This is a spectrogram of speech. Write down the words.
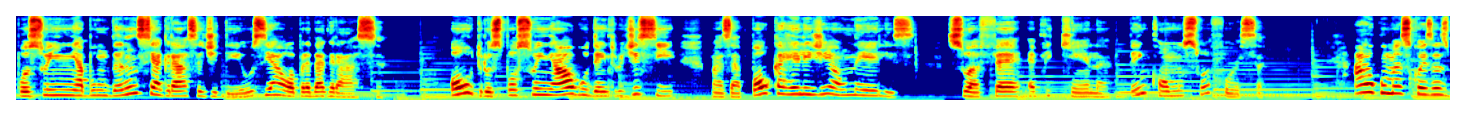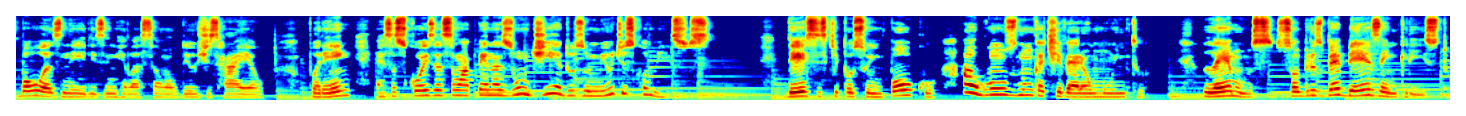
possuem em abundância a graça de Deus e a obra da graça. Outros possuem algo dentro de si, mas há pouca religião neles. Sua fé é pequena, bem como sua força. Há algumas coisas boas neles em relação ao Deus de Israel, porém, essas coisas são apenas um dia dos humildes começos. Desses que possuem pouco, alguns nunca tiveram muito. Lemos sobre os bebês em Cristo,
